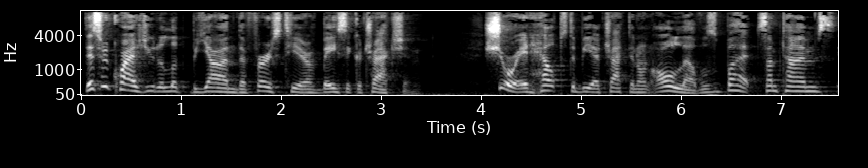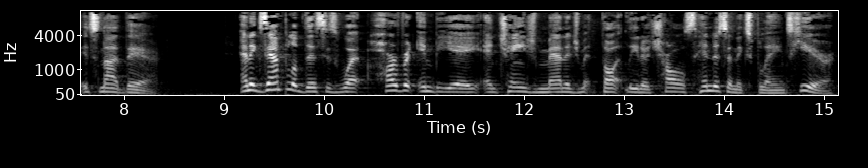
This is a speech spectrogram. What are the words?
This requires you to look beyond the first tier of basic attraction Sure, it helps to be attracted on all levels, but sometimes it's not there. An example of this is what Harvard MBA and change management thought leader Charles Henderson explains here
